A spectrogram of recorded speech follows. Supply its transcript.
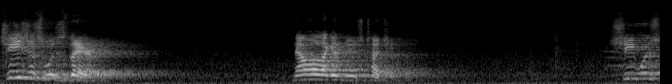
Jesus was there. Now all I got to do is touch him. She was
